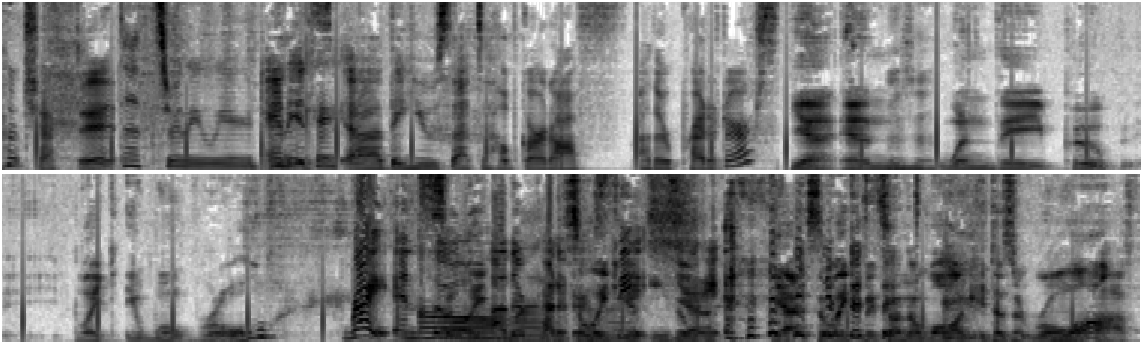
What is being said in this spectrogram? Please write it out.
fact checked it, That's really weird. and okay. it's uh, they use that to help guard off other predators. Yeah, and Mm-hmm. when they poop, like it won't roll. Right, and so So, like- other Oh predators So like see it if- easily. Yeah, yeah. So like if it's on the log, it doesn't roll off.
